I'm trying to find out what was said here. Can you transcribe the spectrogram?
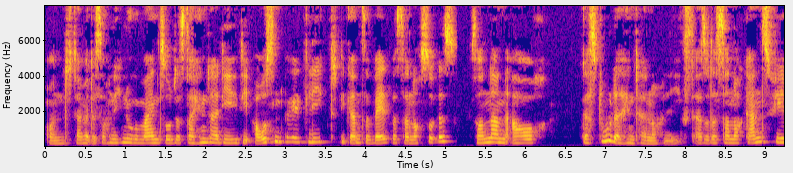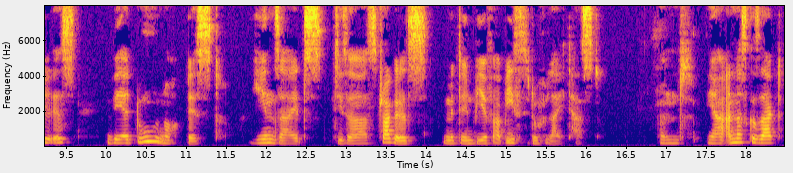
Und damit ist auch nicht nur gemeint so, dass dahinter die, die Außenwelt liegt, die ganze Welt, was da noch so ist, sondern auch, dass du dahinter noch liegst. Also, dass da noch ganz viel ist, wer du noch bist, jenseits dieser Struggles mit den BFABs, die du vielleicht hast. Und ja, anders gesagt,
